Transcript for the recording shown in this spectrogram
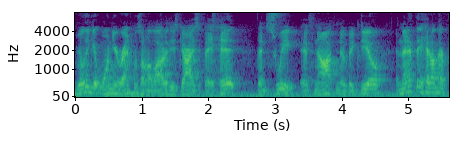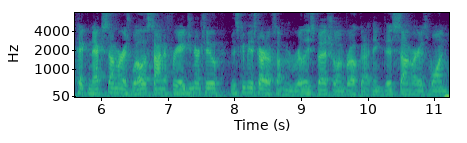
really get one year rentals on a lot of these guys. If they hit, then sweet. If not, no big deal. And then if they hit on their pick next summer as well as sign a free agent or two, this could be the start of something really special in Brooklyn. I think this summer is one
